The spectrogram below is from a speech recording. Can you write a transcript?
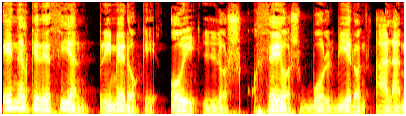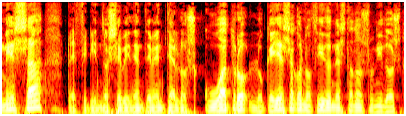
en el que decían, primero, que hoy los CEOs volvieron a la mesa, refiriéndose evidentemente a los cuatro, lo que ya se ha conocido en Estados Unidos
